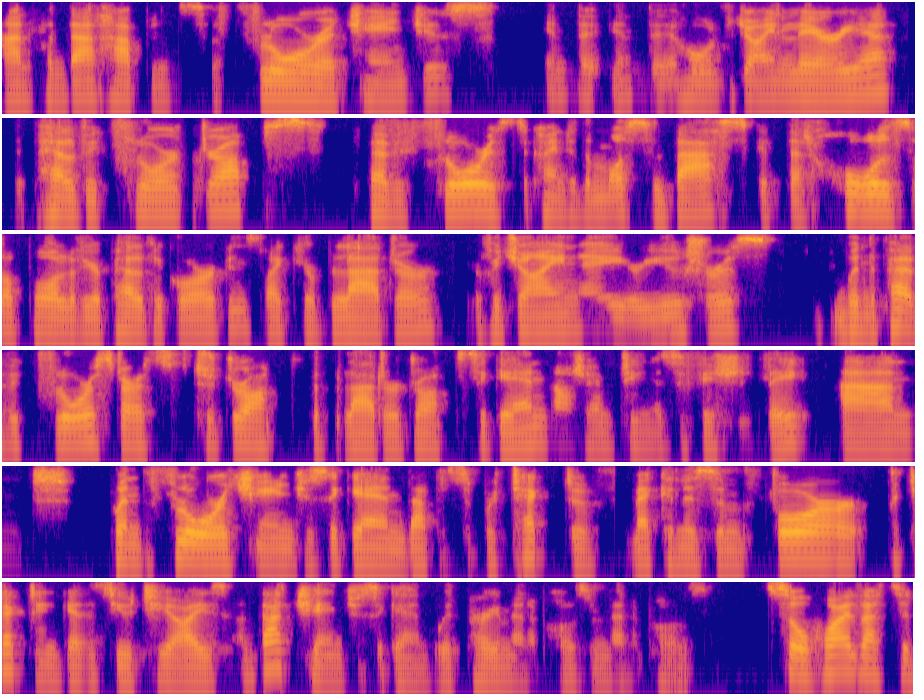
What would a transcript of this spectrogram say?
And when that happens, the flora changes in the in the whole vaginal area. The pelvic floor drops. The pelvic floor is the kind of the muscle basket that holds up all of your pelvic organs, like your bladder, your vagina, your uterus when the pelvic floor starts to drop, the bladder drops again, not emptying as efficiently. And when the floor changes again, that is a protective mechanism for protecting against UTIs. And that changes again with perimenopause and menopause. So while that's a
